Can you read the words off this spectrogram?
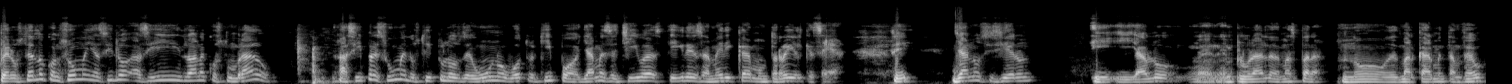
Pero usted lo consume y así lo, así lo han acostumbrado. Así presumen los títulos de uno u otro equipo, llámese Chivas, Tigres, América, Monterrey, el que sea. ¿sí? Ya nos hicieron, y, hablo en, en, plural además para no desmarcarme tan feo,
